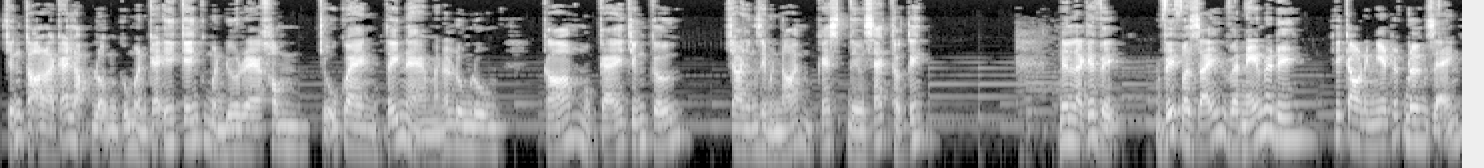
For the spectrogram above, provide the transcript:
chứng tỏ là cái lập luận của mình, cái ý kiến của mình đưa ra không chủ quan một tí nào mà nó luôn luôn có một cái chứng cứ cho những gì mình nói, một cái điều xác thực ấy. Nên là cái việc viết vào giấy và ném nó đi, cái câu này nghe rất đơn giản.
